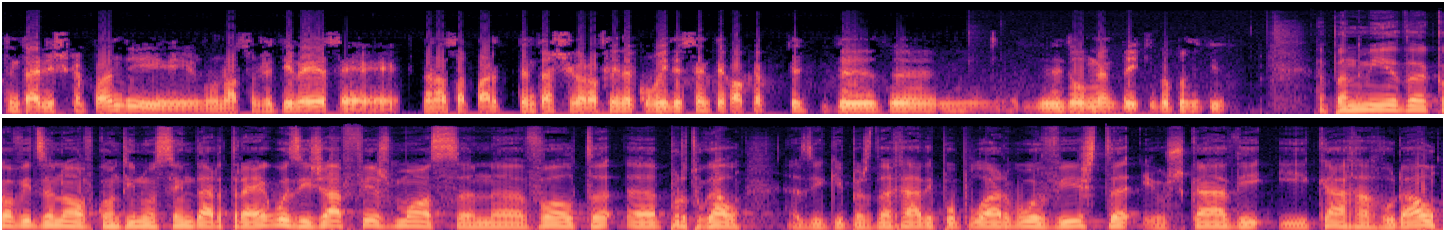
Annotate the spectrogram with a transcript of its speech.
tentar ir escapando e o nosso objetivo é esse, é da nossa parte tentar chegar ao fim da corrida sem ter qualquer tipo de, de, de elemento da equipa positivo. A pandemia da Covid-19 continua sem dar tréguas e já fez moça na volta a Portugal. As equipas da Rádio Popular Boa Vista, Euskadi e Carra Rural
